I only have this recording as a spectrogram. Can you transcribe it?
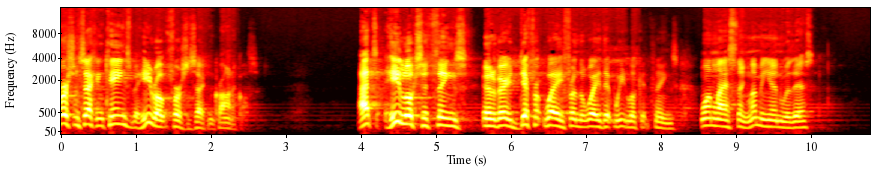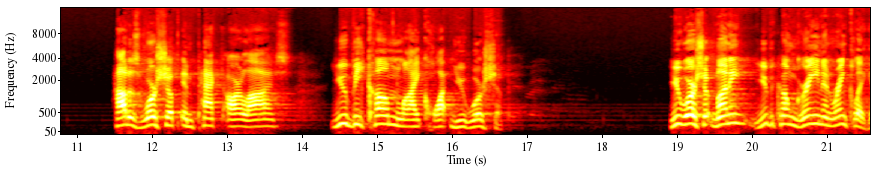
First and Second Kings, but He wrote First and Second Chronicles. That's He looks at things in a very different way from the way that we look at things. One last thing. Let me end with this. How does worship impact our lives? You become like what you worship. You worship money, you become green and wrinkly.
